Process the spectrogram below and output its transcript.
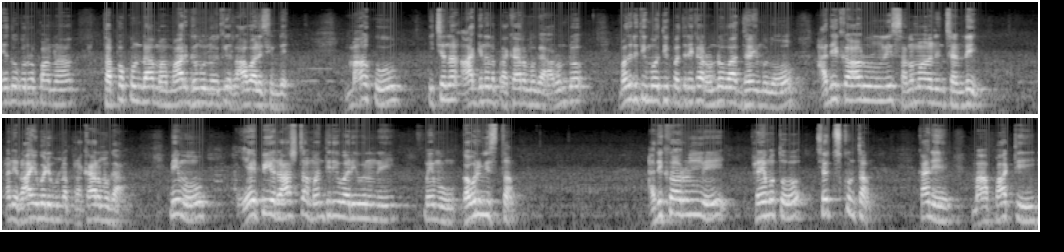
ఏదో ఒక రూపాన తప్పకుండా మా మార్గములోకి రావాల్సిందే. మాకు ఇచ్చిన ఆజ్ఞల ప్రకారముగా రెండో మొదటి తిమోతి పత్రిక రెండవ అధ్యాయములో అధికారుల్ని సన్మానించండి అని రాయబడి ఉన్న ప్రకారముగా మేము ఏపీ రాష్ట్ర మంత్రి వర్యులని మేము గౌరవిస్తాం. అధికారుల్ని ప్రేమతో చేర్చుకుంటాం. కానీ మా పార్టీ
